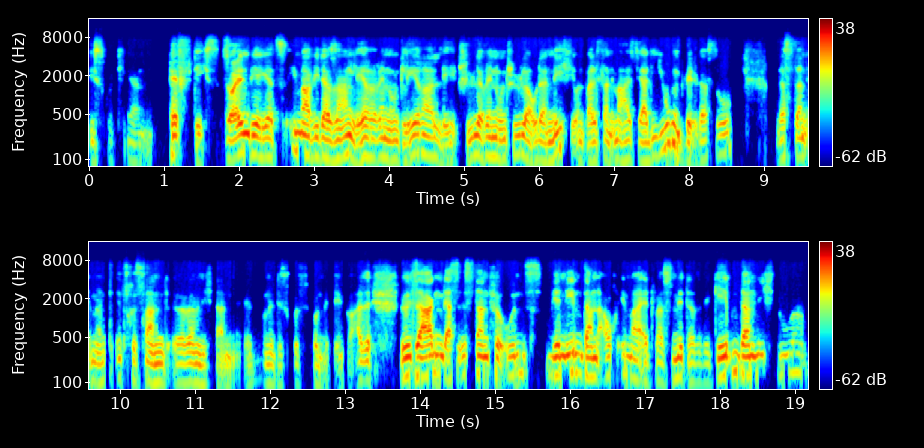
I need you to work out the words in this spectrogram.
diskutieren. Heftigst. Sollen wir jetzt immer wieder sagen, Lehrerinnen und Lehrer, Le Schülerinnen und Schüler oder nicht? Und weil es dann immer heißt, ja, die Jugend will das so. Das ist dann immer interessant, äh, wenn ich dann so eine Diskussion mit denen komme. Also ich will sagen, das ist dann für uns, wir nehmen dann auch immer etwas mit. Also wir geben dann nicht nur,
